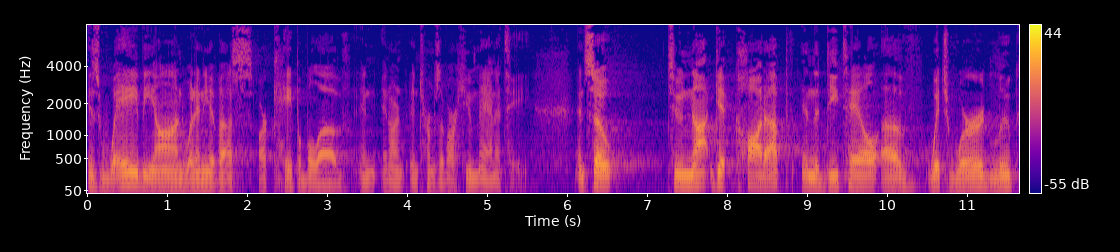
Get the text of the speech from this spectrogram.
is way beyond what any of us are capable of in, in, our, in terms of our humanity. And so to not get caught up in the detail of which word Luke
